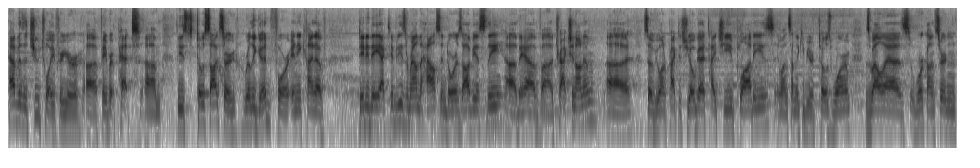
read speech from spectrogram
have as a chew toy for your uh, favorite pet. Um, these toe socks are really good for any kind of day-to-day activities around the house, indoors obviously. Uh, they have uh, traction on them. Uh, so if you want to practice yoga, Tai Chi, Pilates, you want something to keep your toes warm, as well as work on certain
